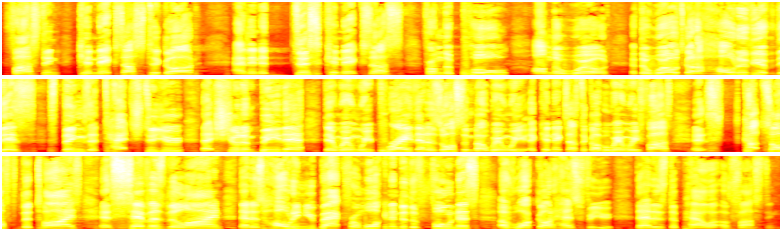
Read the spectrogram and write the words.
Fasting connects us to God and then it disconnects us from the pull on the world. If the world's got a hold of you, if there's things attached to you that shouldn't be there, then when we pray, that is awesome. But when we, it connects us to God, but when we fast, it cuts off the ties, it severs the line that is holding you back from walking into the fullness of what God has for you. That is the power of fasting.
